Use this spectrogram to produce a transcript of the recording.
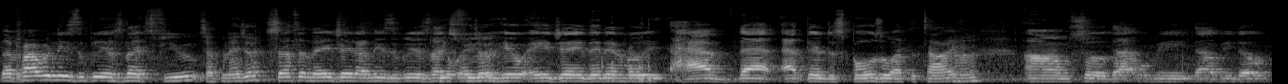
That probably needs to be his next feud. Seth and AJ. Seth and AJ, that needs to be his next Heel feud. AJ? Heel AJ. They didn't really have that at their disposal at the time, Mm-hmm. um, so that will be that will be dope.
